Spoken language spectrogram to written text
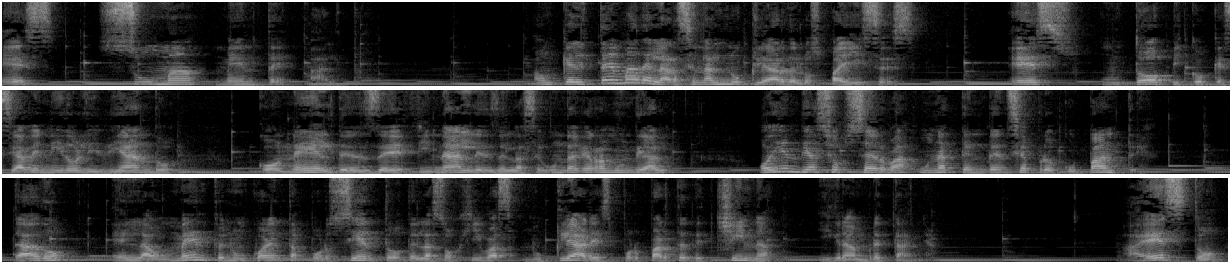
es sumamente alto. Aunque el tema del arsenal nuclear de los países es un tópico que se ha venido lidiando con él desde finales de la Segunda Guerra Mundial, hoy en día se observa una tendencia preocupante, dado el aumento en un 40% de las ojivas nucleares por parte de China y Gran Bretaña. A esto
